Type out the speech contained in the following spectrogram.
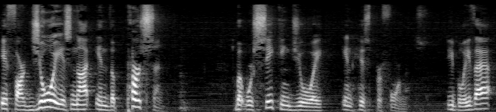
If our joy is not in the person, but we're seeking joy in His performance. Do you believe that?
